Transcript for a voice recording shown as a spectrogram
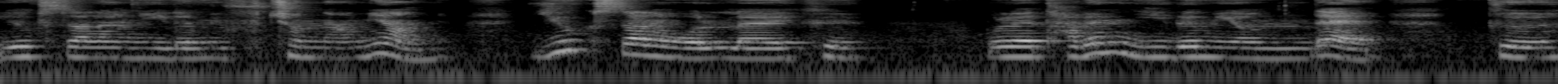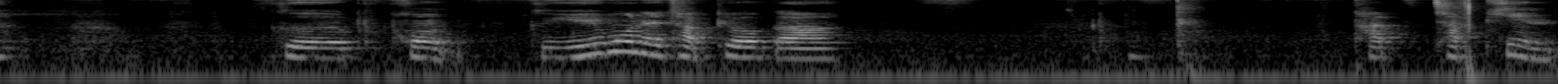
이육사라는 이름이 붙였냐면 이육사는 원래 그 원래 다른 이름이었는데 그그번그 일본의 좌표가 다 잡힌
